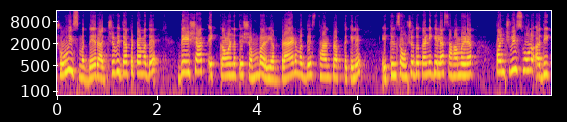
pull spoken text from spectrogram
चोवीसमध्ये राज्य विद्यापीठामध्ये देशात एक्कावन्न ते शंभर या ब्रँडमध्ये स्थान प्राप्त केले. येथील संशोधकांनी गेल्या सहा महिन्यात पंचवीसहून अधिक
